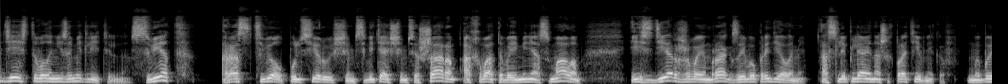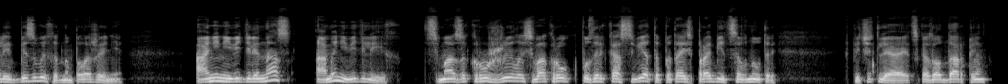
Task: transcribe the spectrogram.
действовала незамедлительно. Свет расцвел пульсирующим, светящимся шаром, охватывая меня с малым и сдерживая мрак за его пределами, ослепляя наших противников. Мы были в безвыходном положении. Они не видели нас, а мы не видели их. Тьма закружилась вокруг пузырька света, пытаясь пробиться внутрь. «Впечатляет», — сказал Дарклинг.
